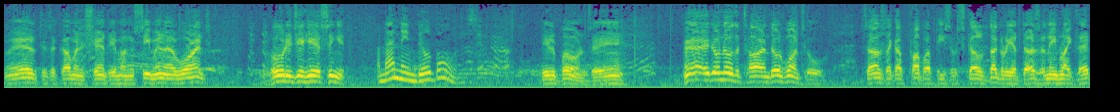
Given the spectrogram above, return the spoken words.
Well, 'tis a common shanty among seamen, I'll warrant. Who did you hear sing it? A man named Bill Bones. Bill Bones, eh? I don't know the tar and don't want to. Sounds like a proper piece of skullduggery, it does, a name like that.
